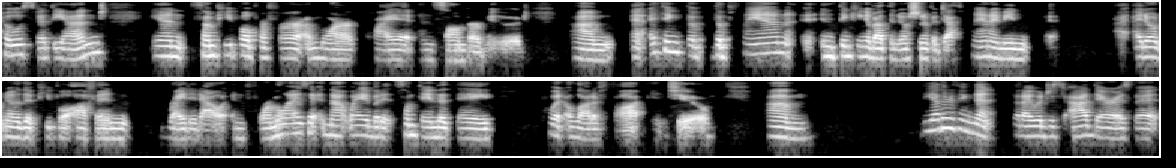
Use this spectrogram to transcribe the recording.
toast at the end. And some people prefer a more quiet and somber mood. Um, I think the the plan in thinking about the notion of a death plan. I mean, I don't know that people often write it out and formalize it in that way, but it's something that they put a lot of thought into. Um, the other thing that that I would just add there is that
